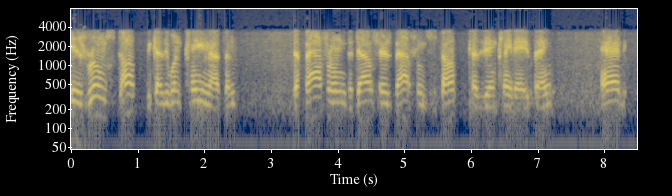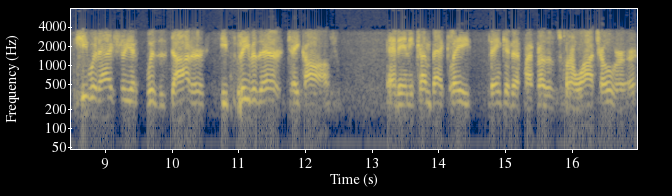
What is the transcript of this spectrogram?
His room stunk because he wouldn't clean nothing. The bathroom, the downstairs bathroom stunk because he didn't clean anything. And he would actually, with his daughter, he'd leave her there and take off. And then he'd come back late thinking that my brother was going to watch over her.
